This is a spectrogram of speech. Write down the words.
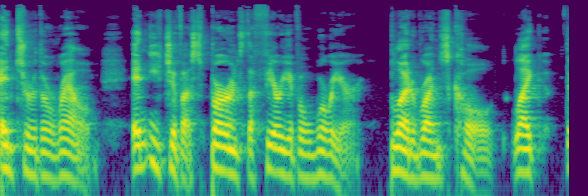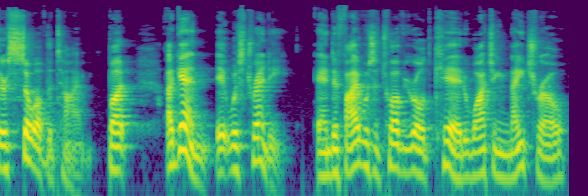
Enter the realm. In each of us burns the fury of a warrior. Blood runs cold. Like, they're so of the time. But again, it was trendy. And if I was a 12 year old kid watching Nitro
